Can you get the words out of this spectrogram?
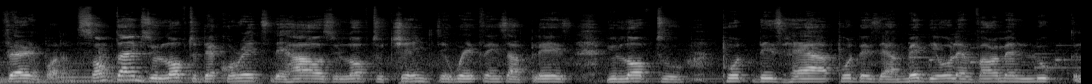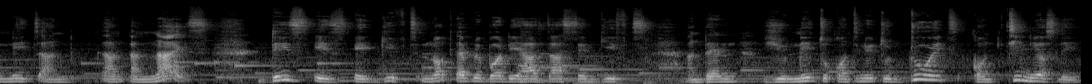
very important. Sometimes you love to decorate the house, you love to change the way things are placed, you love to put this here, put this there, make the whole environment look neat and, and, and nice. This is a gift. Not everybody has that same gift. And then you need to continue to do it continuously,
